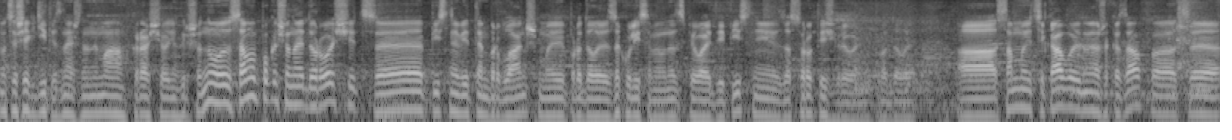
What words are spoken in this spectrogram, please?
Ну це ж як діти, знаєш, ну, нема кращого гріша. Ну саме поки що найдорожчі це пісня від Тембер Бланш. Ми продали за кулісами. Вони заспівають дві пісні за 40 тисяч гривень. Продали. А саме цікаве, ну я вже казав, це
